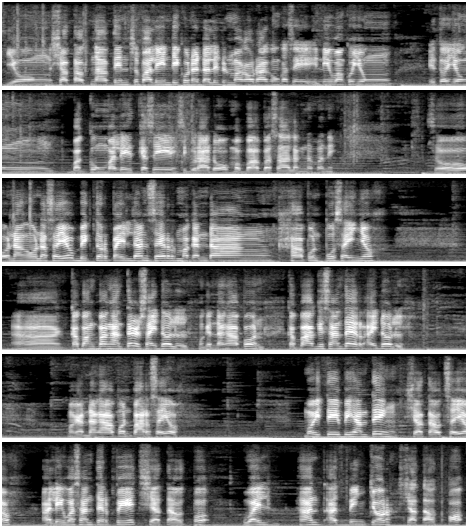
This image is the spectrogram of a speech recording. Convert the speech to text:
yung shoutout natin. So bali hindi ko nadali doon mga kauragong kasi iniwan ko yung ito yung bag kong maliit kasi sigurado mababasa lang naman eh. So unang una sa iyo Victor Paildan sir, magandang hapon po sa inyo. Ah, Kabangbang Hunters idol, magandang hapon. Kabagis Hunter idol. Magandang hapon para sa iyo. Moy TV Hunting, shoutout sa iyo. Aliwas Hunter Page, shoutout po. Wild Hunt Adventure, shoutout po.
